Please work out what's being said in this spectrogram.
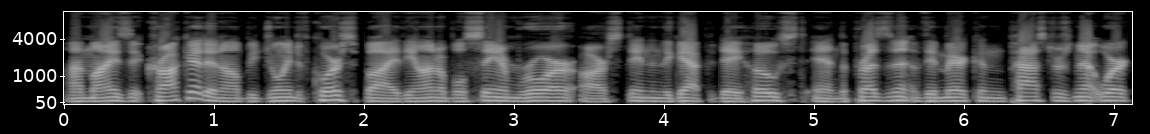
I'm Isaac Crockett, and I'll be joined, of course, by the Honorable Sam Rohr, our Stand in the Gap today host and the president of the American Pastors Network.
